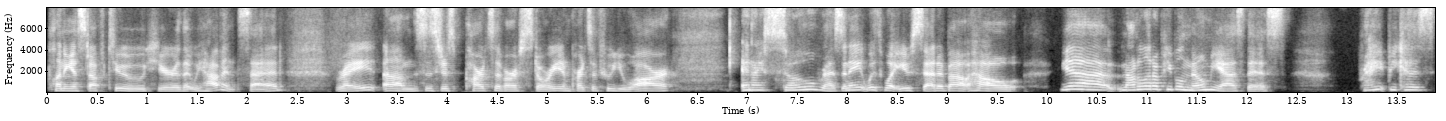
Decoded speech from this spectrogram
plenty of stuff too here that we haven't said, right? Um, this is just parts of our story and parts of who you are. And I so resonate with what you said about how, yeah, not a lot of people know me as this, right? Because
